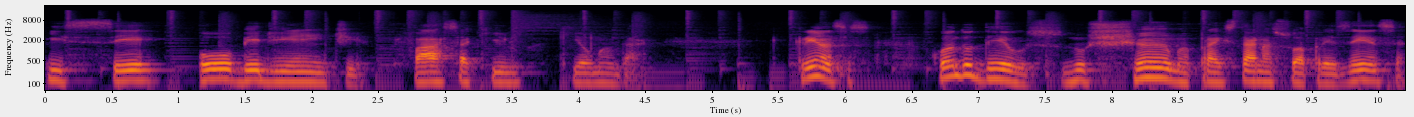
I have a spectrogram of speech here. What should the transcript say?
e ser obediente. Faça aquilo que eu mandar. Crianças, quando Deus nos chama para estar na Sua presença,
